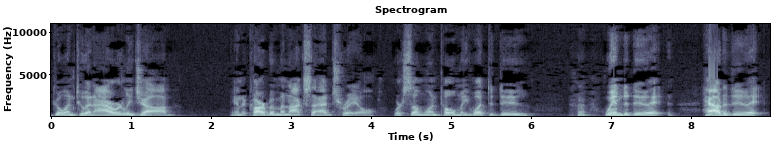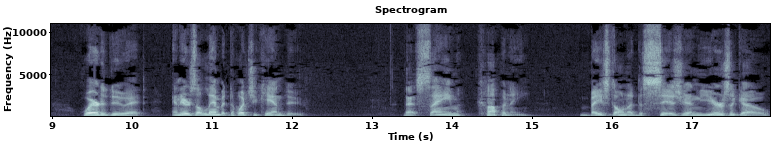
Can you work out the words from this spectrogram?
going to an hourly job in a carbon monoxide trail where someone told me what to do, when to do it, how to do it, where to do it, and here's a limit to what you can do. That same company, based on a decision years ago,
